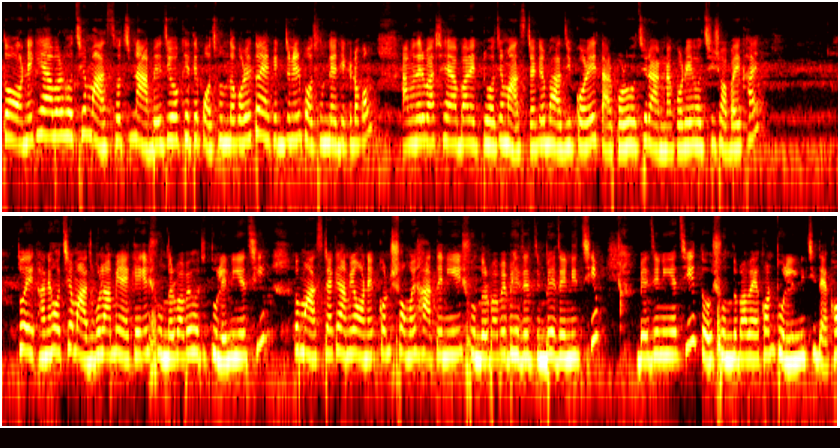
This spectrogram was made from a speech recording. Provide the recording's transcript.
তো অনেকে আবার হচ্ছে মাছ হচ্ছে না ভেজেও খেতে পছন্দ করে। তো এক একজনের পছন্দ এক এক রকম। আমাদের বাসায় আবার একটু হচ্ছে মাছটাকে ভাজি করে তারপর হচ্ছে রান্না করে হচ্ছে সবাই খায়। তো এখানে হচ্ছে মাছগুলো আমি একে একে সুন্দরভাবে হচ্ছে তুলে নিয়েছি। তো মাছটাকে আমি অনেকক্ষণ সময় হাতে নিয়ে সুন্দরভাবে ভেজে ভেজে নিচ্ছি, ভেজে নিয়েছি। তো সুন্দরভাবে এখন তুলে নিচ্ছি। দেখো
